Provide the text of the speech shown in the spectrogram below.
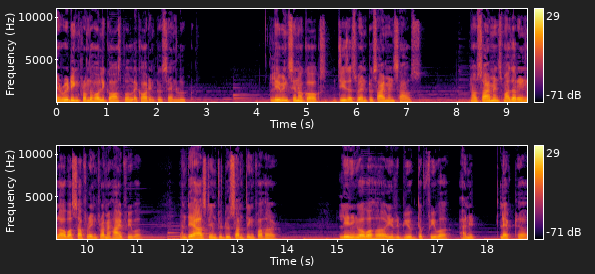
A reading from the Holy Gospel according to St. Luke. Leaving synagogues, Jesus went to Simon's house. Now, Simon's mother in law was suffering from a high fever, and they asked him to do something for her. Leaning over her, he rebuked the fever, and it left her,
